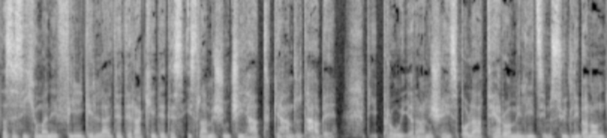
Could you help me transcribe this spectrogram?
dass es sich um eine fehlgeleitete Rakete des islamischen Dschihad gehandelt habe. Die pro-iranische Hisbollah-Terrormiliz im Südlibanon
